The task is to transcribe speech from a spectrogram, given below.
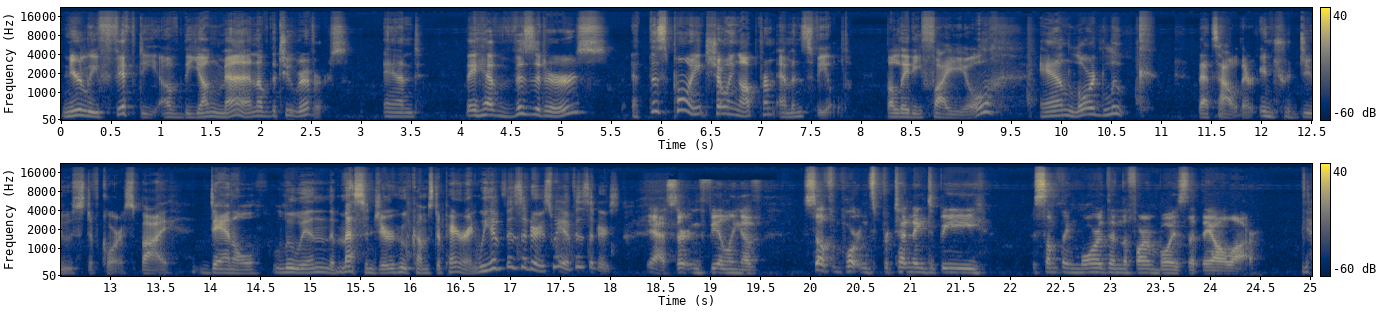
nearly 50 of the young men of the two rivers. And they have visitors at this point showing up from Emond's Field. The Lady Faile and Lord Luke. That's how they're introduced, of course, by Dannil Lewin, the messenger who comes to Perrin. We have visitors. We have visitors. Yeah, a certain feeling of self-importance, pretending to be something more than the farm boys that they all are. Yeah.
